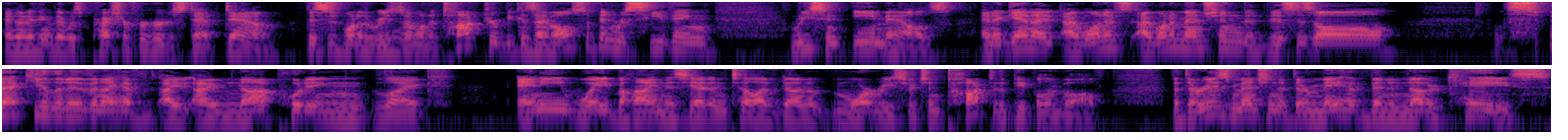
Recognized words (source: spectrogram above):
And then I think there was pressure for her to step down. This is one of the reasons I want to talk to her because I've also been receiving recent emails, and again I, I want to I want to mention that this is all speculative, and I have I, I'm not putting like any weight behind this yet until I've done more research and talked to the people involved. But there is mention that there may have been another case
